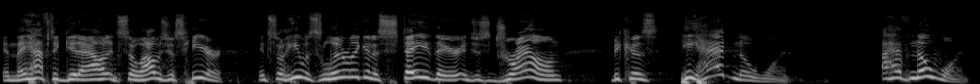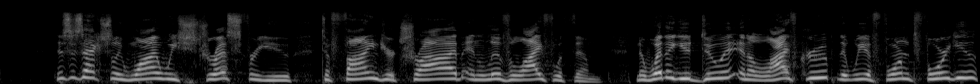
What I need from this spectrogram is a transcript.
and they have to get out. And so I was just here. And so he was literally going to stay there and just drown because he had no one. I have no one. This is actually why we stress for you to find your tribe and live life with them. Now, whether you do it in a life group that we have formed for you,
